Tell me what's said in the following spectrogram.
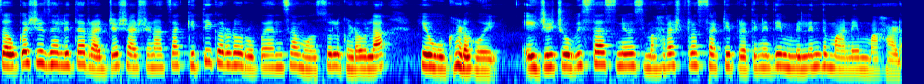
चौकशी झाली तर राज्य शासनाचा किती करोडो रुपयांचा महसूल घडवला हे उघड होईल. एजे चोवीस तास न्यूज महाराष्ट्रासाठी प्रतिनिधी मिलिंद माने महाड.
